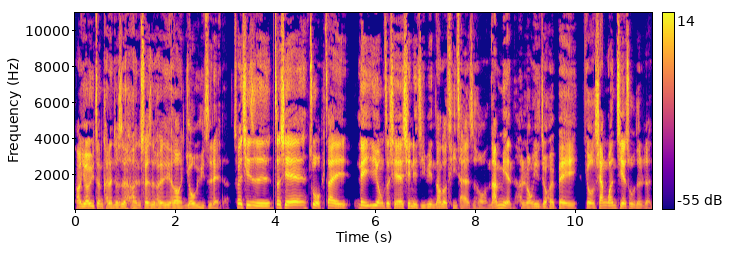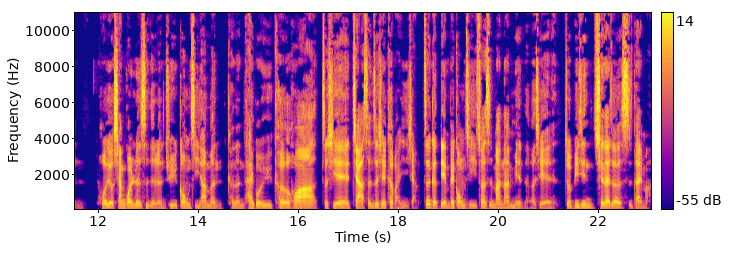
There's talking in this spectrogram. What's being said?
然后忧郁症可能就是很随时随地都很忧郁之类的。所以其实这些作品在利利用这些心理疾病当做题材的时候，难免很容易就会被有相关接触的人或有相关认识的人去攻击他们，可能太过于刻画这些加深这些刻板印象。这个点被攻击算是蛮难免的，而且就毕竟现在这个时代嘛，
